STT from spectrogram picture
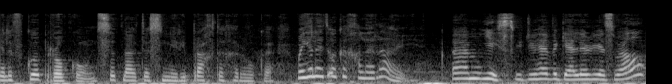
jy verkoop rokke. Ons sit nou tussen hierdie pragtige rokke, maar jy het ook 'n galery. Um, yes, we do have a gallery as well.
